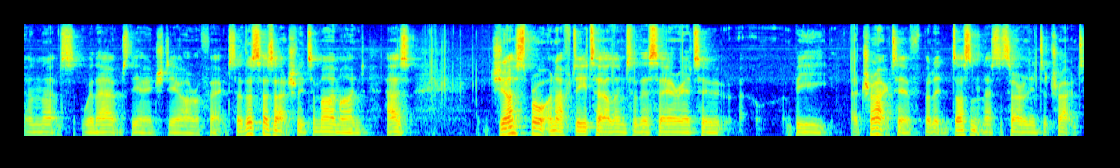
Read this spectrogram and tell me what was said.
and that's without the HDR effect. So this has actually, to my mind, has just brought enough detail into this area to be attractive, but it doesn't necessarily detract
